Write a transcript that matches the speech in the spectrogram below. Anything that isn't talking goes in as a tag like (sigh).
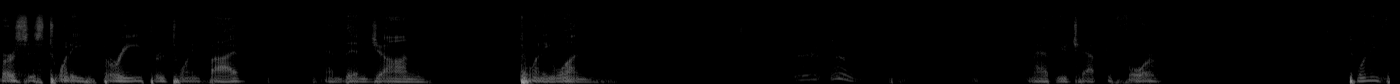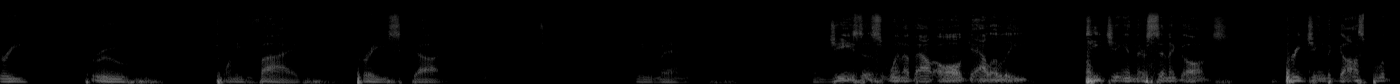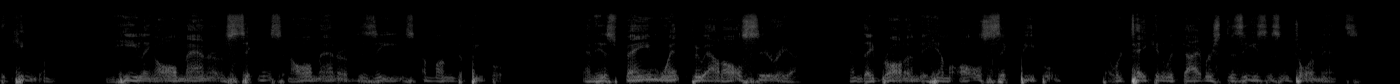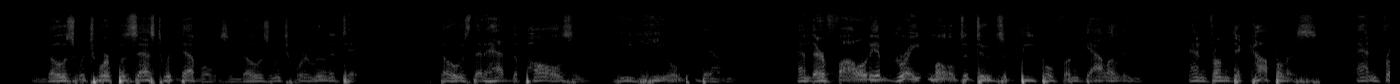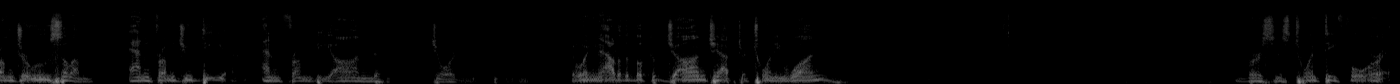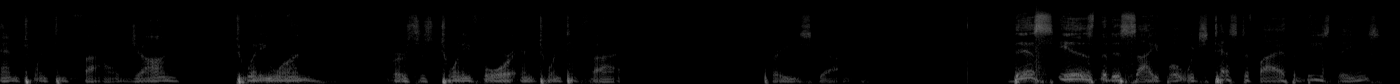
verses 23 through 25, and then John 21. (clears throat) Matthew chapter 4, 23 through 25. Praise God. Amen. And Jesus went about all Galilee, teaching in their synagogues and preaching the gospel of the kingdom and healing all manner of sickness and all manner of disease among the people. And his fame went throughout all Syria, and they brought unto him all sick people that were taken with divers diseases and torments, and those which were possessed with devils, and those which were lunatic, those that had the palsy, he healed them. And there followed him great multitudes of people from Galilee, and from Decapolis, and from Jerusalem, and from Judea, and from beyond Jordan. Going now to the book of John, chapter 21. verses 24 and 25. John 21, verses 24 and 25. Praise God. This is the disciple which testifieth of these things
